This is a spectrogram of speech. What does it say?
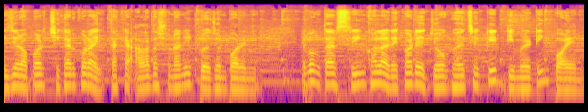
নিজের অপরাধ স্বীকার করায় তাকে আলাদা শুনানির প্রয়োজন পড়েনি এবং তার শৃঙ্খলা রেকর্ডে যোগ হয়েছে একটি ডিমেরিটিং পয়েন্ট।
